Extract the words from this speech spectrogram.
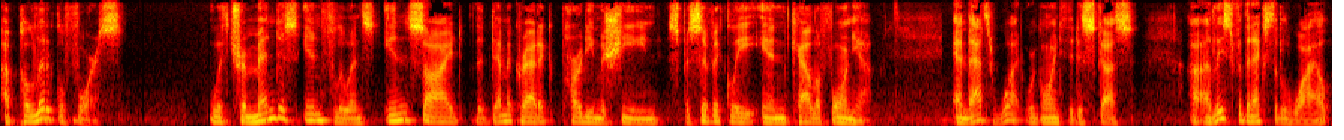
a political force with tremendous influence inside the Democratic Party machine, specifically in California. And that's what we're going to discuss, uh, at least for the next little while,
